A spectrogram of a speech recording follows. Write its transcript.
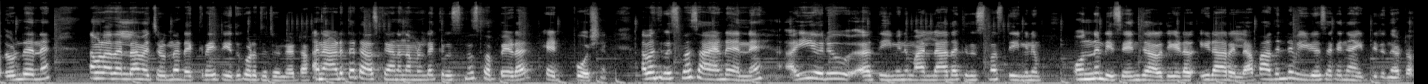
അതുകൊണ്ട് തന്നെ നമ്മൾ അതെല്ലാം വെച്ചിരുന്ന് ഡെക്കറേറ്റ് ചെയ്ത് കൊടുത്തിട്ടുണ്ട് കേട്ടോ. അതിന് അടുത്ത ടാസ്ക് ആണ് നമ്മളുടെ ക്രിസ്മസ് പപ്പയുടെ ഹെഡ് പോർഷൻ അപ്പം ക്രിസ്മസ് ആയതുകൊണ്ട് തന്നെ ഈ ഒരു തീമിനും അല്ലാതെ ക്രിസ്മസ് തീമിനും ഒന്നും ഡിസൈൻ ചാർജ് ഇട ഇടാറില്ല. അപ്പോൾ അതിന്റെ വീഡിയോസൊക്കെ ഞാൻ ഇട്ടിരുന്നു കേട്ടോ.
